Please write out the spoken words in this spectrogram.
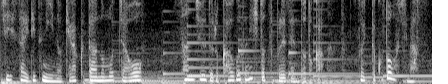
小さいディズニーのキャラクターのおもちゃを30ドル買うごとに1つプレゼントとかそういったことをします。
